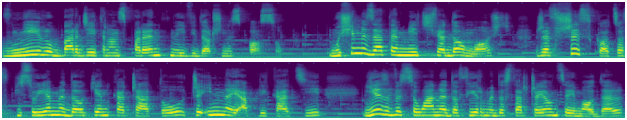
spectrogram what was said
w mniej lub bardziej transparentny i widoczny sposób. Musimy zatem mieć świadomość, że wszystko, co wpisujemy do okienka czatu czy innej aplikacji, jest wysyłane do firmy dostarczającej model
